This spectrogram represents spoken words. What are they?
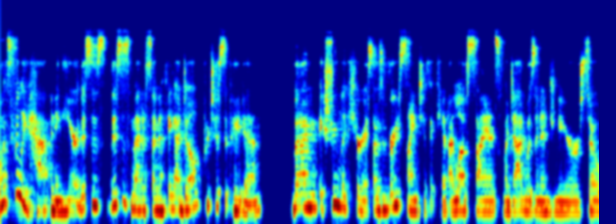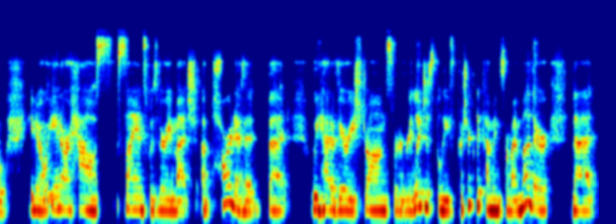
what's really happening here. This is, this is medicine, a thing I don't participate in but I'm extremely curious. I was a very scientific kid. I love science. My dad was an engineer. So, you know, in our house, science was very much a part of it, but we had a very strong sort of religious belief, particularly coming from my mother, that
